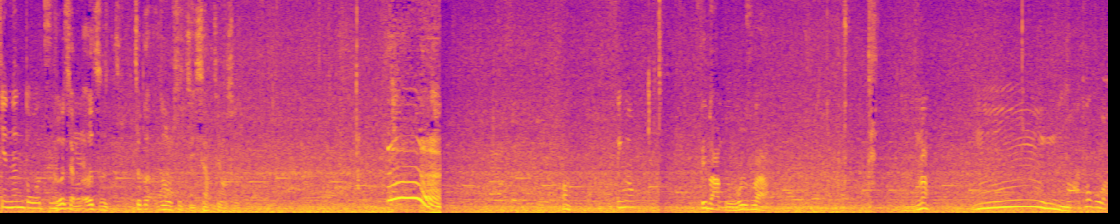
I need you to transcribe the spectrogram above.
鲜嫩多汁。可想而知，这个肉是几香，最好吃。嗯，形容非拉骨头是吧？你看，嗯，哇，透骨啊！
